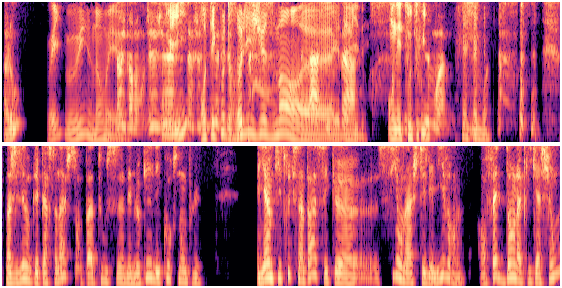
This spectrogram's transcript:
allô? Oui, oui, non, mais. Ah oui, pardon. oui. On t'écoute religieusement, ah, euh, David. On est tous oui. moi excusez-moi. je disais donc les personnages ne sont pas tous euh, débloqués, les courses non plus. Et il y a un petit truc sympa, c'est que si on a acheté les livres, en fait, dans l'application,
